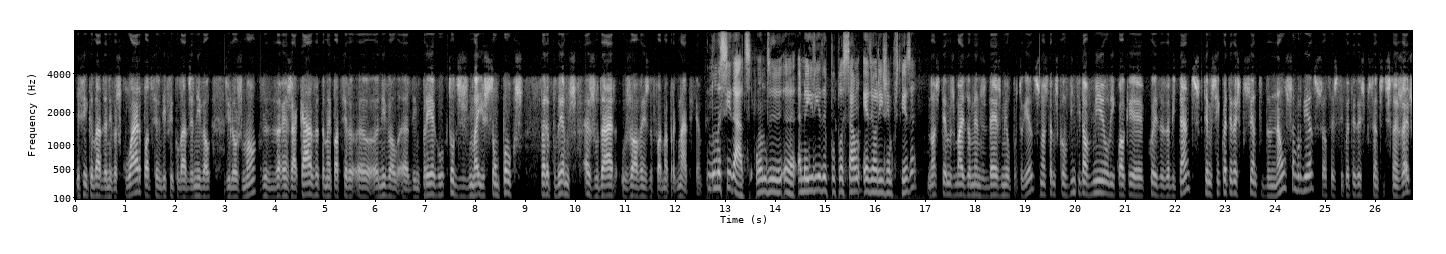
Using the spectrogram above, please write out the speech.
dificuldades a nível escolar, pode ser dificuldades a nível de logement, de, de arranjar casa, também pode ser a nível de emprego. Todos os meios são poucos para podermos ajudar os jovens de forma pragmática. Numa cidade onde uh, a maioria da população é de origem portuguesa? Nós temos mais ou menos 10 mil portugueses, nós estamos com 29 mil e qualquer coisa habitantes, temos 52% de não luxemburgueses, ou seja, 52% de estrangeiros,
